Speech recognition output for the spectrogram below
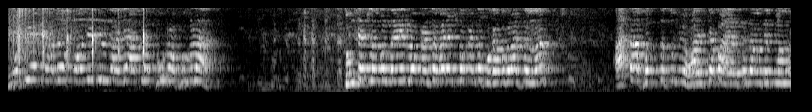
मोटिवेट झालं पॉझिटिव्ह झाले आपला फुगा फुगला. तुमच्यातला पण नवीन लोकांचा बऱ्याच लोकांचा फुगा फुगला असेल ना? आता फक्त तुम्ही हॉलच्या बाहेर तर जाऊ देत मला.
